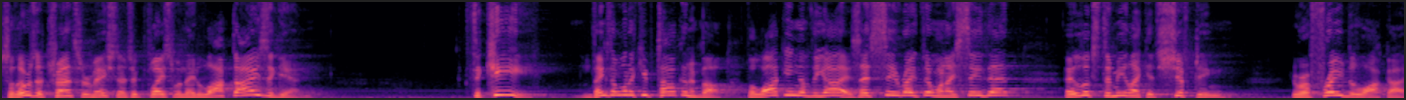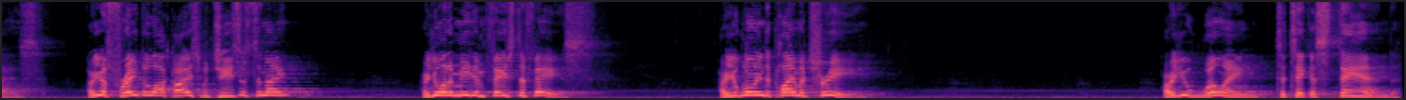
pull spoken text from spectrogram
So there was a transformation that took place when they locked eyes again. The key, things I want to keep talking about, the locking of the eyes. I say right there, when I say that, it looks to me like it's shifting. You're afraid to lock eyes. Are you afraid to lock eyes with Jesus tonight? Or you want to meet him face to face? Are you willing to climb a tree? Are you willing to take a stand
